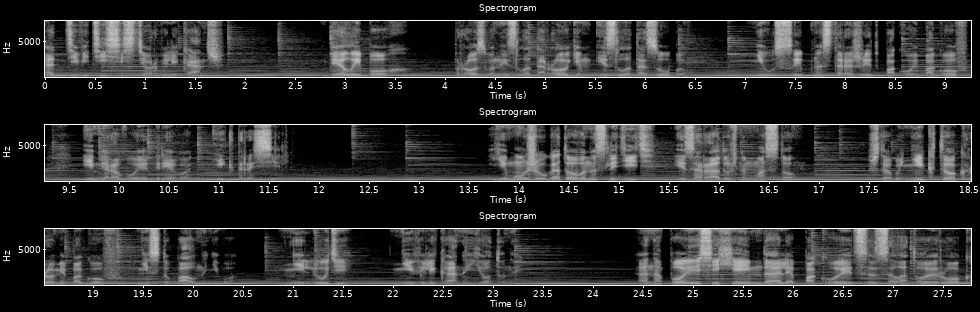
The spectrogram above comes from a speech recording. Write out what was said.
от девяти сестер великанш. Белый бог, прозванный Златорогим и Златозубым, неусыпно сторожит покой богов и мировое древо Игдрасиль. Ему же уготовано следить и за радужным мостом, чтобы никто, кроме богов, не ступал на него, ни люди, ни великаны Йотуны. А на поясе Хеймдаля покоится золотой рог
